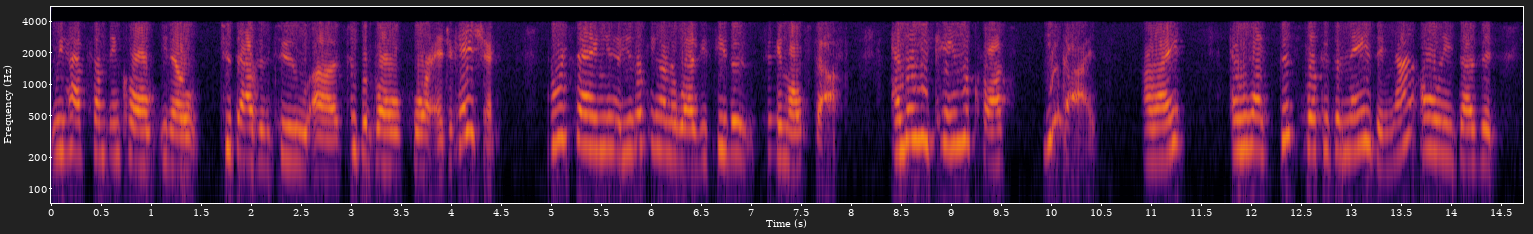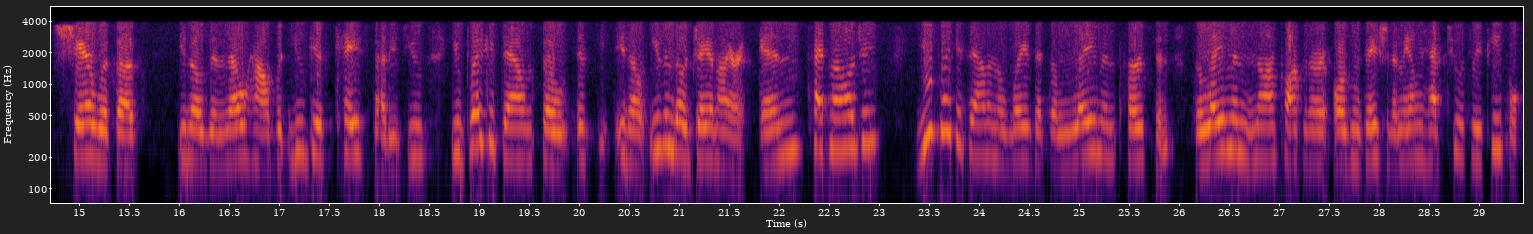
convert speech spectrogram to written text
we have something called, you know, 2002 uh, Super Bowl for education. And we're saying, you know, you're looking on the web, you see the same old stuff. And then we came across you guys, all right? And we're like, this book is amazing. Not only does it share with us, you know, the know-how, but you give case studies. You you break it down so if you know, even though Jaee and I are in technology, you break it down in a way that the layman person, the layman nonprofit organization that may only have two or three people,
